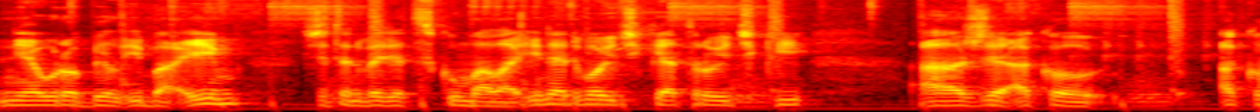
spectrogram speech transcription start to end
neurobil iba im, že ten vedec skúmal aj iné dvojičky a trojičky a že ako, ako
